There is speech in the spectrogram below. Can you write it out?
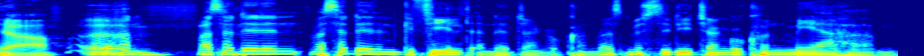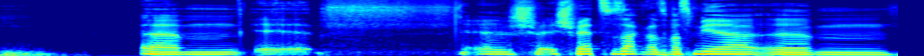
Ja. Ähm, was, hat dir denn, was hat dir denn gefehlt an der DjangoCon? Was müsste die DjangoCon mehr haben? Ähm, äh, äh, schwer zu sagen. Also was mir, ähm,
